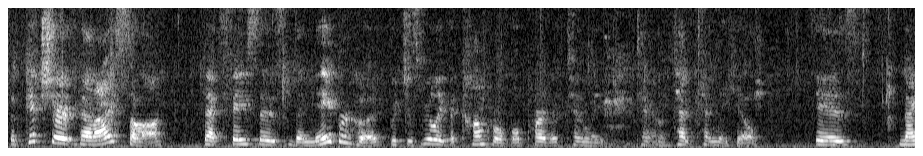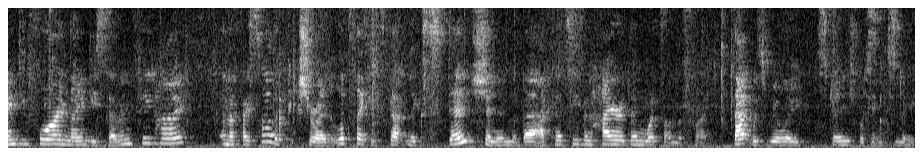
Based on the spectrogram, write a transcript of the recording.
The picture that I saw that faces the neighborhood, which is really the comparable part of Tenley, Tenley Hill, is 94 and 97 feet high. And if I saw the picture it looks like it's got an extension in the back that's even higher than what's on the front. That was really strange looking to me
